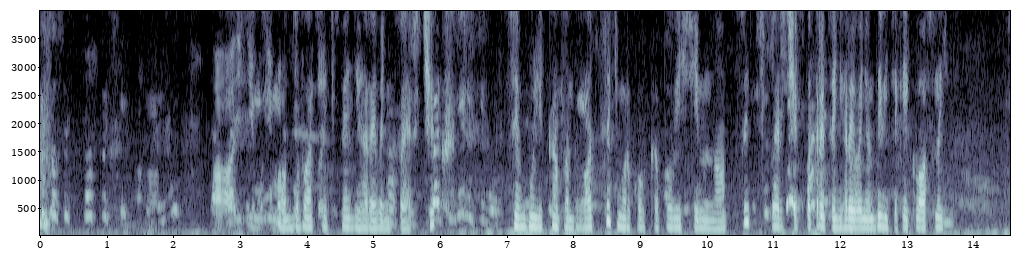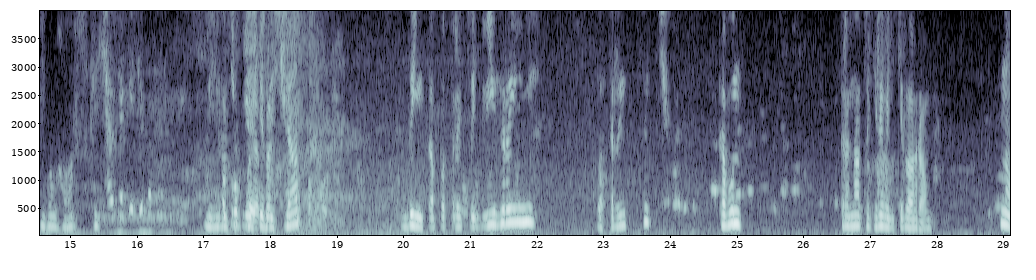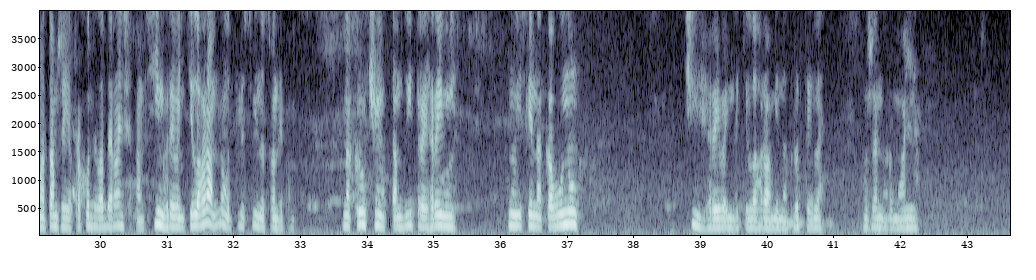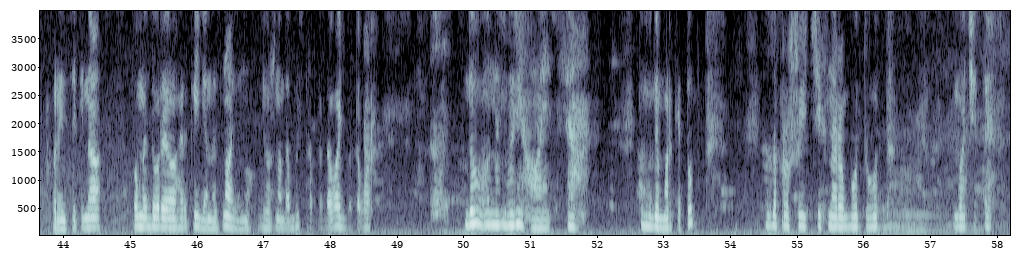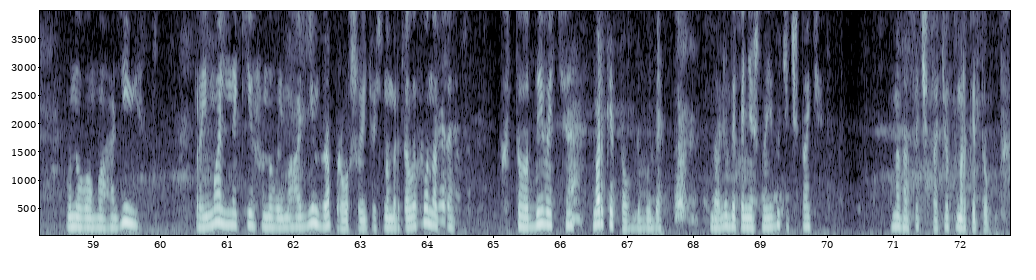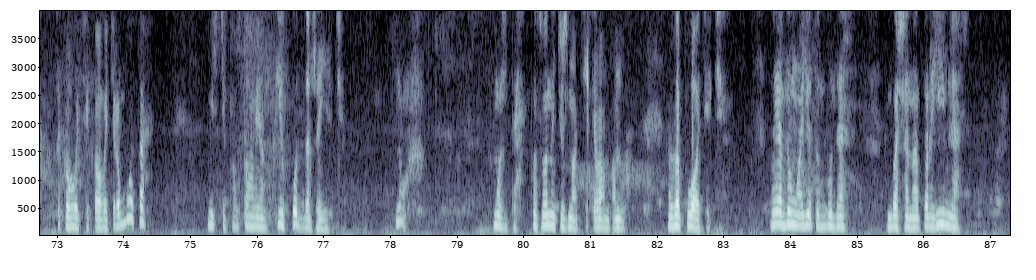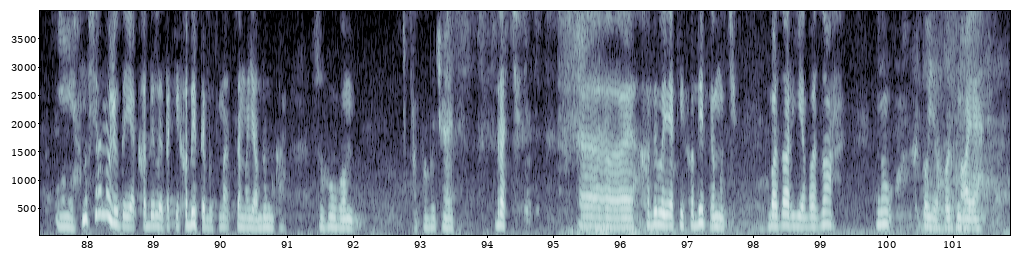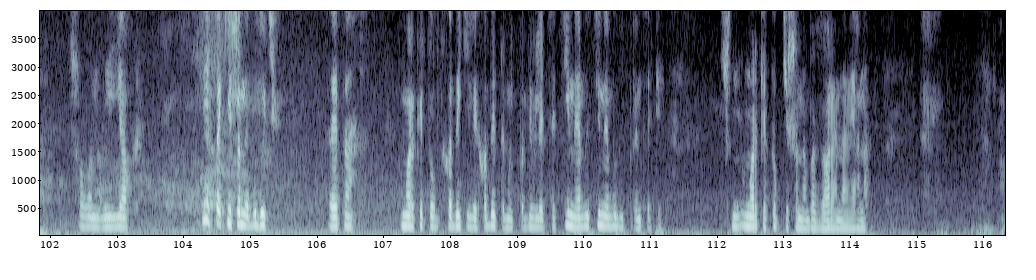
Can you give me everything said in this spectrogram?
Ага, и По морковку, 25 гривень перчик. Цибулька по 20, морковка по 18, перчик по 30 гривень. От дивіться, який класний. Болгарський. кстати. По 50, динька по 32 гривні, по 30. Кавун 13 гривень кілограм. Ну, а там же я проходила де раніше, там 7 гривень кілограм, ну от плюс-мінус вони там накручують там 2-3 гривні. Ну, якщо на кавуну 6 гривень на кілограмі накрутили. Вже нормально. В принципі, на помидори огірки я не знаю, ну його ж треба швидко продавати, бо товар довго не зберігається. Тут буде маркетопт. Запрошують всіх на роботу. От бачите, у новому магазині. Приймальників, новий магазин запрошують. Ось номер телефона. Це хто дивиться, маркетопт буде. Да, люди, звісно, йдуть і читають. Треба все читати. От маркетопт. Це кого цікавить робота в місті Полтаві. Пів-код навіть є. Ну, можете позвонити, узнати, скільки вам там заплатять. Ну, я думаю, тут буде бешена торгівля. І ну, все одно люди, як ходили, так і ходитимуть. Це моя думка. Сугубо виходить. Здрасте. Е, ходили, як і ходитимуть. Базар є базар. Ну, хто його знає, що воно і як. Є такі, що не будуть это, маркетопт ходити ходитимуть, подивляться ціни. Ну, ціни будуть, в принципі, маркетопті, що на базари, мабуть.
